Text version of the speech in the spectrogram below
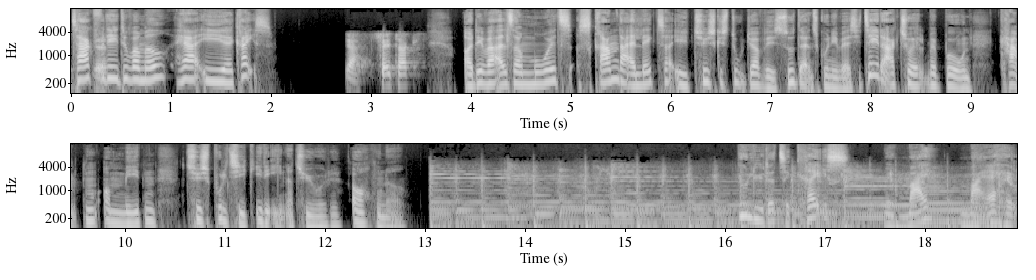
Tak, fordi du var med her i uh, Græs. Ja, selv tak. Og det var altså Moritz Skram, der er lektor i tyske studier ved Syddansk Universitet, aktuelt med bogen Kampen om midten, tysk politik i det 21. århundrede. Du lytter til Græs med mig, Maja Hall.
